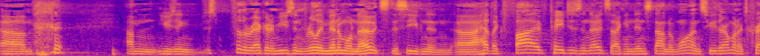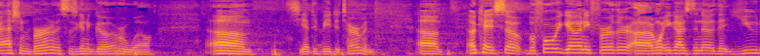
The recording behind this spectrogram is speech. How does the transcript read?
Um, I'm using, just for the record, I'm using really minimal notes this evening. Uh, I had like five pages of notes that I condensed down to one. So either I'm going to crash and burn or this is going to go over well. Um, it's yet to be determined. Um, okay, so before we go any further, uh, I want you guys to know that you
